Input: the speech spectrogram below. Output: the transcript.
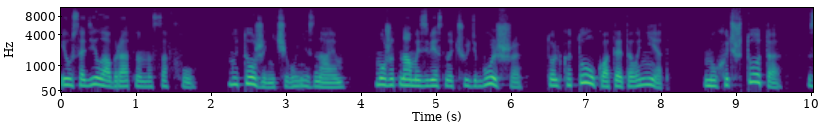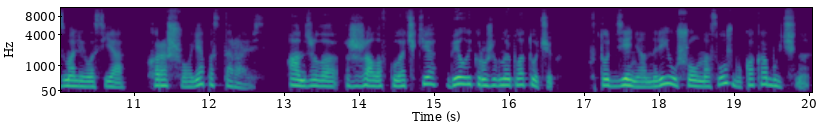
и усадила обратно на софу. «Мы тоже ничего не знаем. Может, нам известно чуть больше, только толку от этого нет. Ну, хоть что-то!» — взмолилась я. «Хорошо, я постараюсь». Анжела сжала в кулачке белый кружевной платочек. В тот день Анри ушел на службу, как обычно.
